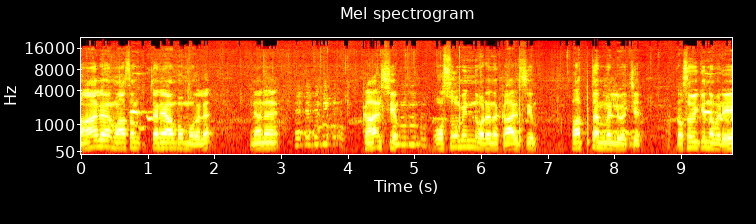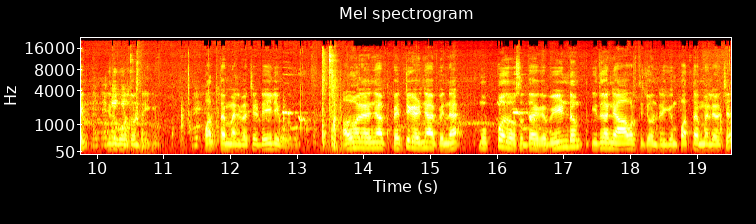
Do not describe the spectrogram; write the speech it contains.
നാല് മാസം ചനയാകുമ്പോൾ മുതൽ ഞാൻ കാൽസ്യം ഓസോമിൻ എന്ന് പറയുന്ന കാൽസ്യം പത്ത് എം എൽ വെച്ച് പ്രസവിക്കുന്നവരെയും ഇത് കൊടുത്തുകൊണ്ടിരിക്കും പത്ത് എം എൽ വെച്ച് ഡെയിലി കൊടുക്കും. അതുപോലെ കഴിഞ്ഞാൽ പെറ്റ് കഴിഞ്ഞാൽ പിന്നെ മുപ്പത് ദിവസത്തേക്ക് വീണ്ടും ഇത് തന്നെ ആവർത്തിച്ചുകൊണ്ടിരിക്കും പത്ത് എം എൽ വെച്ച്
